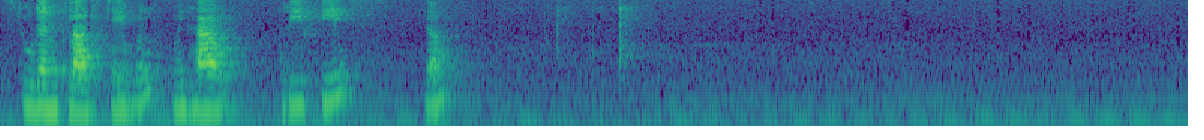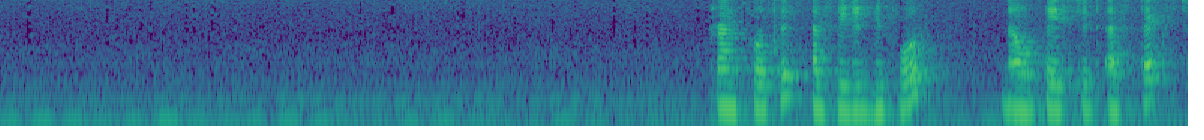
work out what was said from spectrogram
student class table. We have three fields here. Transpose it as we did before. Now paste it as text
